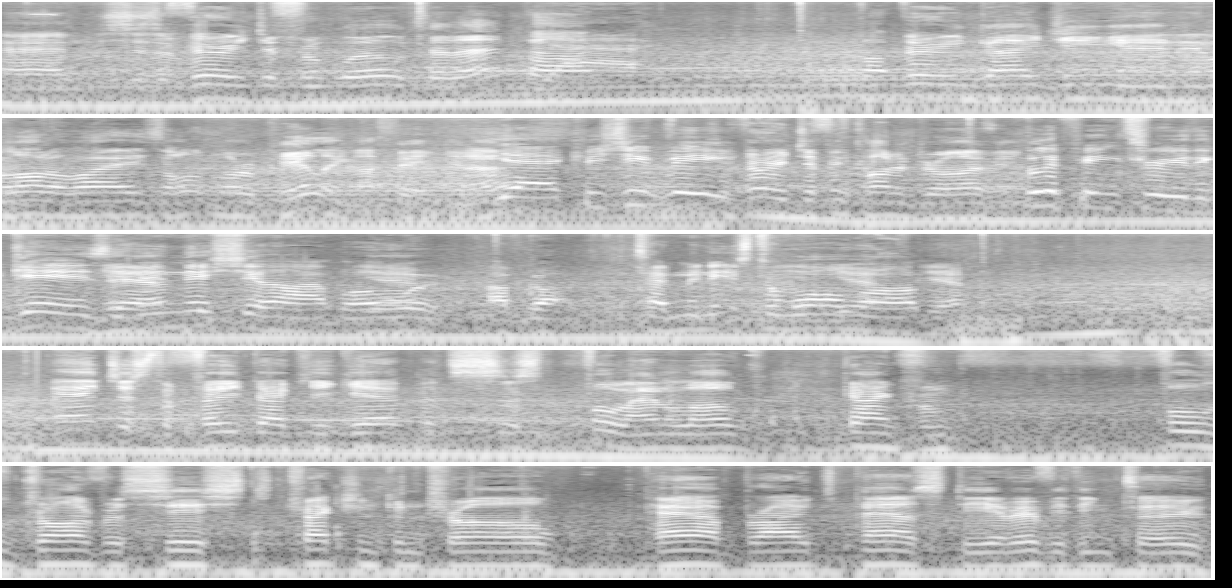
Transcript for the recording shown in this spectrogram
And this is a very different world to that, but, Yeah, but very engaging and in a lot of ways a lot more appealing, I think, you know? yeah, because you'd be very different kind of driving. flipping through the gears Yeah. and then this you're like, well, Yeah. I've got 10 minutes to warm yeah, up. yeah. Just the feedback you get, it's just full analog, going from full driver assist, traction control, power brakes, power steer, everything to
